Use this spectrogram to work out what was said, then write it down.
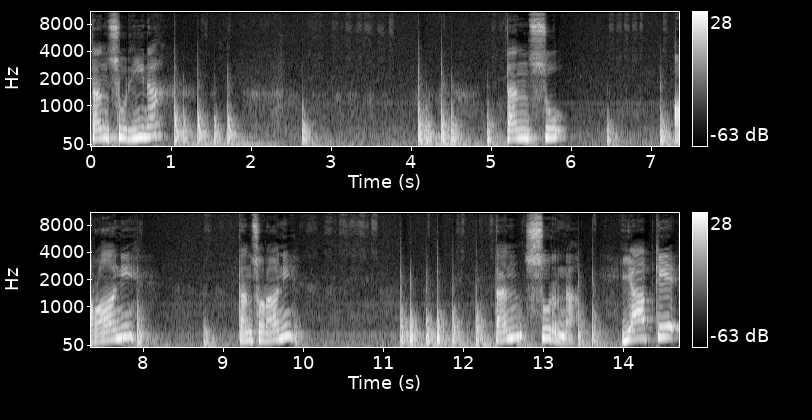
तंसुरीना तंसुरानी तंसुरानी तंसुरना ये आपके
